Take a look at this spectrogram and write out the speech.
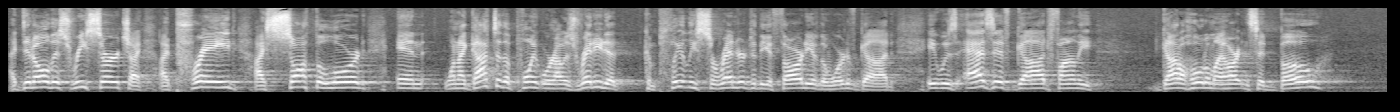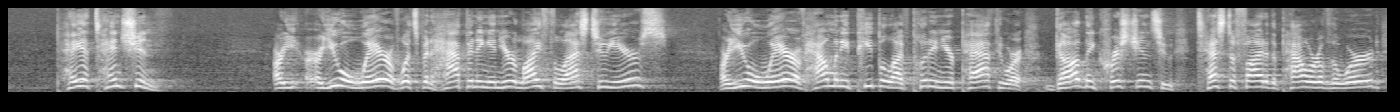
I did all this research, I, I prayed, I sought the Lord, and when I got to the point where I was ready to completely surrender to the authority of the Word of God, it was as if God finally got a hold of my heart and said, Bo, pay attention. Are you, are you aware of what's been happening in your life the last two years? Are you aware of how many people I've put in your path who are godly Christians who testify to the power of the Word?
